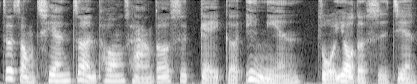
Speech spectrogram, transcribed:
这种签证通常都是给个一年左右的时间。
